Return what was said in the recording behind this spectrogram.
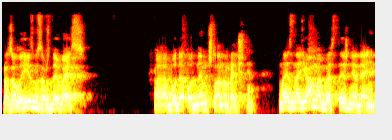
Фразеологізм завжди весь е, буде одним членом речення. Ми знайомі без тижня день.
